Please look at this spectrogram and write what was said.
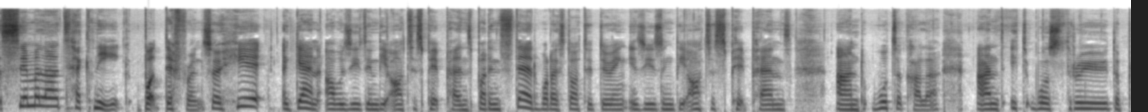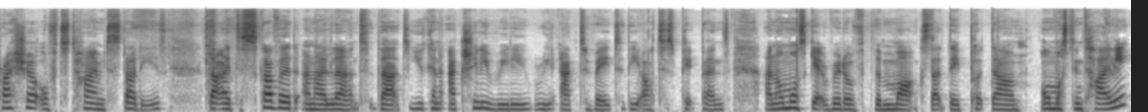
similar technique but different. So here again i was using the artist Pitt pens but instead what i started doing is using the artist Pitt pens and watercolor. And it was through the pressure of timed studies that i discovered and i learnt that you can actually really reactivate the artist Pitt pens and almost get rid of the marks that they put down almost entirely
